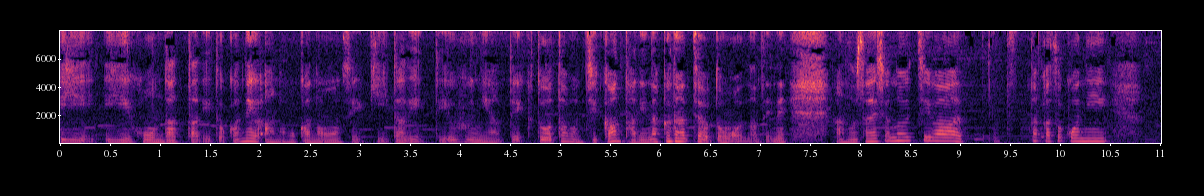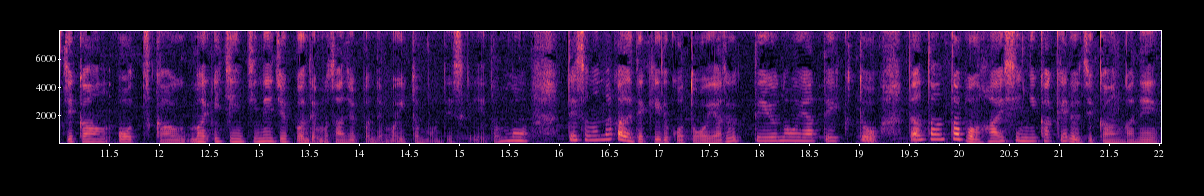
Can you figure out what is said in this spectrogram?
いいいい本だったりとかねあの他の音声聞いたりっていう風にやっていくと多分時間足りなくなっちゃうと思うのでね。あの最初のうちはなんかそこに時間を使う、まあ、1日ね10分でも30分でもいいと思うんですけれどもでその中でできることをやるっていうのをやっていくとだんだん多分配信にかける時間がね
